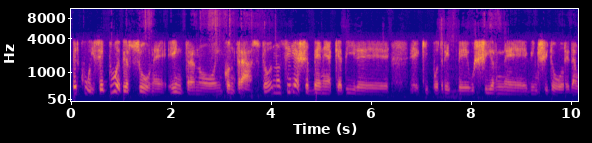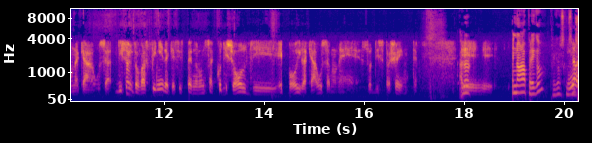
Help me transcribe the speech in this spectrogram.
per cui se due persone entrano in contrasto non si riesce bene a capire chi potrebbe uscirne vincitore da una causa. Di solito va a finire che si spendono un sacco di soldi e poi la causa non è soddisfacente. Allora... E... No, no, prego, prego scusa. No,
